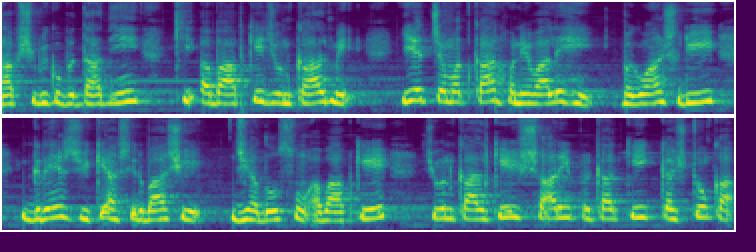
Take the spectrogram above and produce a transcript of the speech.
आप सभी को बता दें कि अब आपके जीवन काल में ये चमत्कार होने वाले हैं। भगवान श्री गणेश जी के आशीर्वाद से। जी हाँ दोस्तों, अब आपके जीवन काल के सारे प्रकार की कष्टों का,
